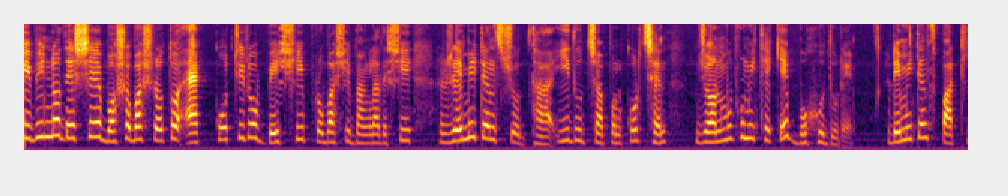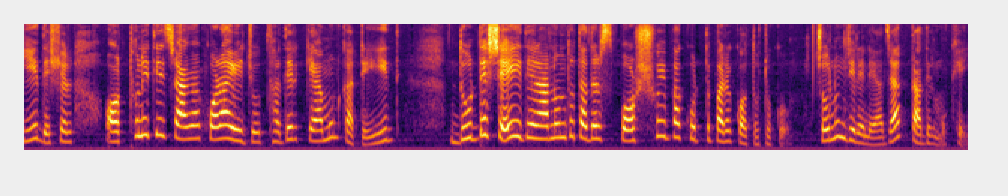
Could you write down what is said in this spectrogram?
বিভিন্ন দেশে বসবাসরত এক কোটিরও বেশি প্রবাসী বাংলাদেশি রেমিটেন্স যোদ্ধা ঈদ উদযাপন করছেন জন্মভূমি থেকে বহু দূরে। রেমিটেন্স পাঠিয়ে দেশের অর্থনীতি চাঙা করা এই যোদ্ধাদের কেমন কাটে ঈদ? দূরদেশে ঈদের আনন্দ তাদের স্পর্শই বা করতে পারে কতটুকু? চলুন জেনে নেওয়া যাক তাদের মুখেই।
